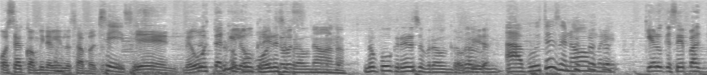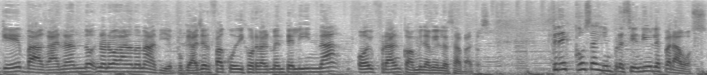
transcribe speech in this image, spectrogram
O sea, combina bien los zapatos. Sí, sí, Bien, me gusta que no los puedo creer esa votos- pregunta. No, no. No puedo creer esa pregunta. Realmente. Ah, pues usted es un hombre. Quiero que sepas que va ganando, no, no va ganando nadie, porque ayer Facu dijo realmente linda, hoy Frank combina bien los zapatos. Tres cosas imprescindibles para vos.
